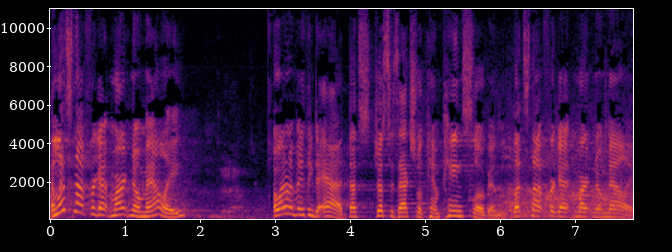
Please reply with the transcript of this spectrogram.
And let's not forget Martin O'Malley. Oh, I don't have anything to add. That's just his actual campaign slogan. Let's not forget Martin O'Malley.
